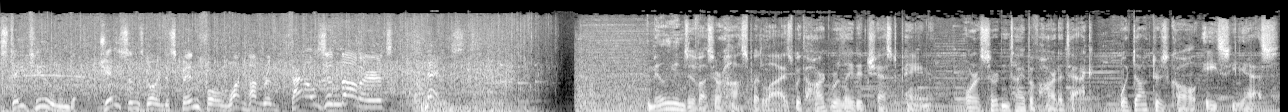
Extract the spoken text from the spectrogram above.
Stay tuned. Jason's going to spin for $100,000 next. Millions of us are hospitalized with heart-related chest pain or a certain type of heart attack, what doctors call ACS.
